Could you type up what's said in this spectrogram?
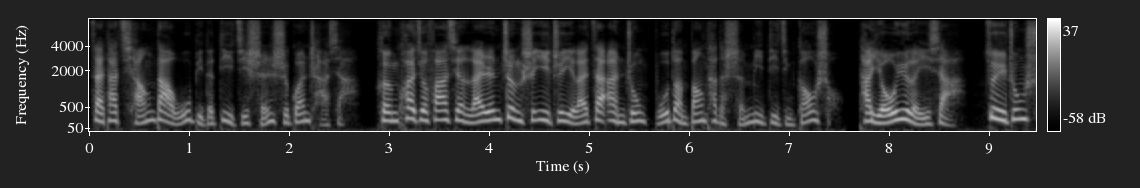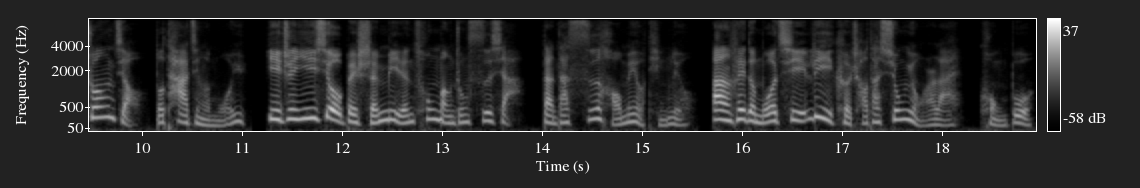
在他强大无比的地级神识观察下，很快就发现来人正是一直以来在暗中不断帮他的神秘地境高手。他犹豫了一下，最终双脚都踏进了魔域。一只衣袖被神秘人匆忙中撕下，但他丝毫没有停留。暗黑的魔气立刻朝他汹涌而来，恐怖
